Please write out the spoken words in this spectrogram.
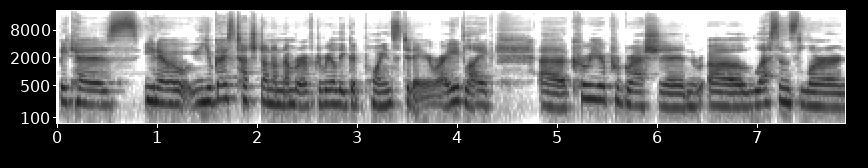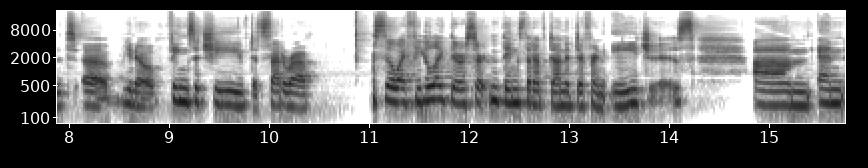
Because you know you guys touched on a number of really good points today right? Like uh, career progression uh, lessons learned uh, you know things achieved etc so i feel like there are certain things that i've done at different ages um, and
